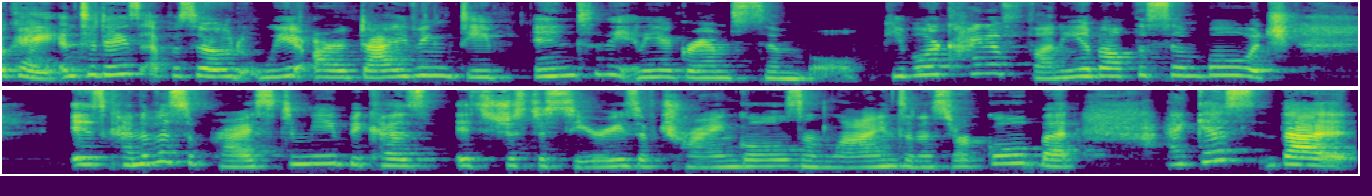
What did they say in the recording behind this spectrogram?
Okay, in today's episode, we are diving deep into the Enneagram symbol. People are kind of funny about the symbol, which is kind of a surprise to me because it's just a series of triangles and lines and a circle. But I guess that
